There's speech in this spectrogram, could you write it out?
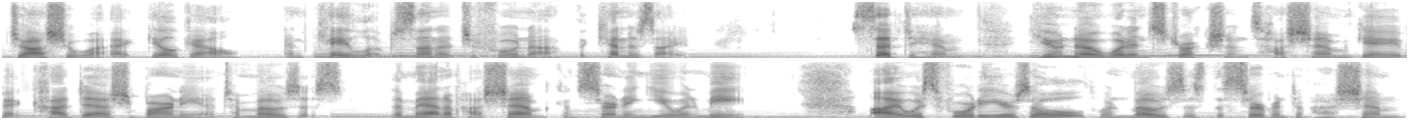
Joshua at Gilgal, and Caleb, son of Jephunneh the Kenizzite, said to him, You know what instructions Hashem gave at Kadesh Barnea to Moses, the man of Hashem, concerning you and me. I was forty years old when Moses, the servant of Hashem,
